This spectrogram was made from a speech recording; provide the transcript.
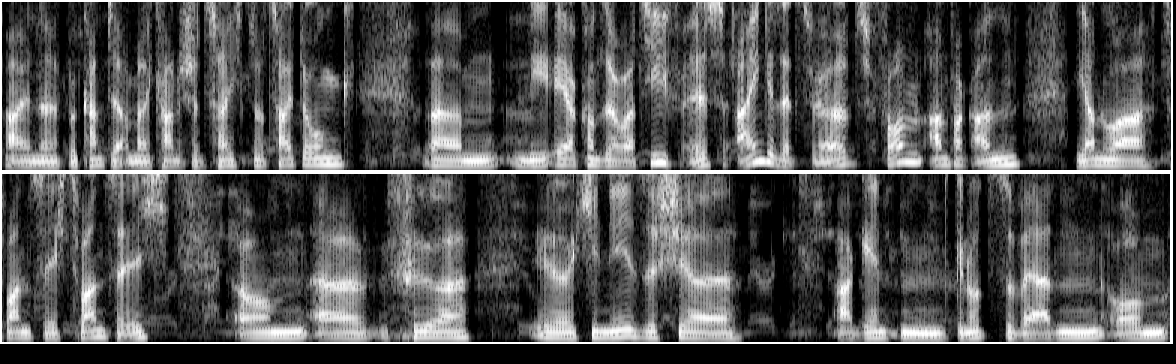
eine bekannte amerikanische Zeitung, ähm, die eher konservativ ist, eingesetzt wird von Anfang an Januar 2020 um, äh, für äh, chinesische Agenten genutzt zu werden, um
